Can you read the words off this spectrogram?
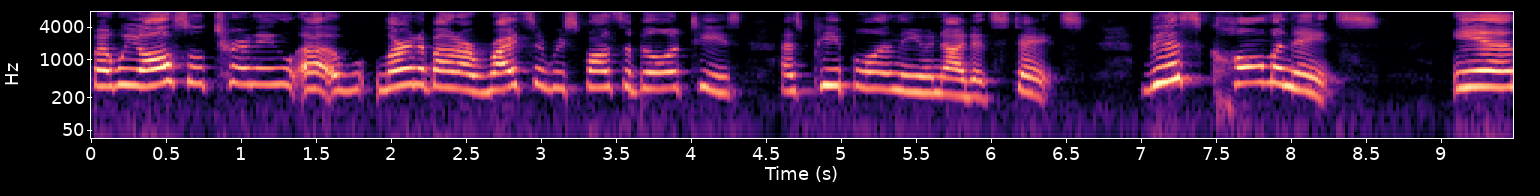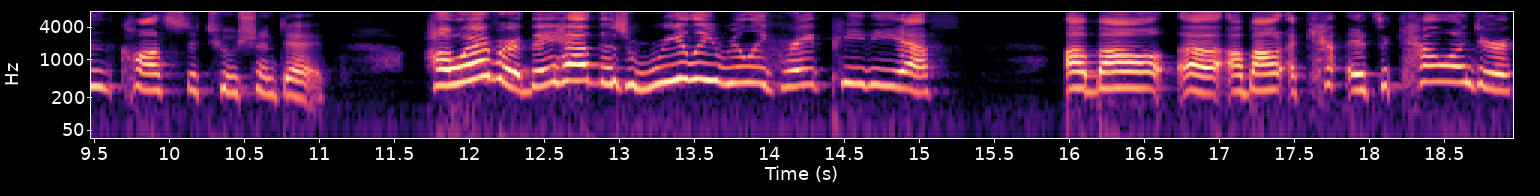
but we also turning, uh, learn about our rights and responsibilities as people in the United States. This culminates in Constitution Day. However, they have this really, really great PDF about, uh, about a, it's a calendar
